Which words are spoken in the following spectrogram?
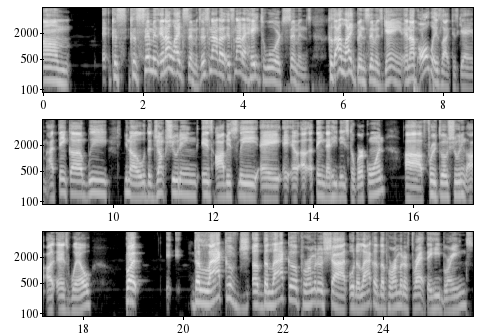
Um, eh, because Simmons and I like Simmons. It's not a it's not a hate towards Simmons because I like Ben Simmons' game and I've always liked his game. I think uh, we you know the jump shooting is obviously a a, a thing that he needs to work on. Uh, free throw shooting uh, uh, as well, but the lack of of the lack of perimeter shot or the lack of the perimeter threat that he brings,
